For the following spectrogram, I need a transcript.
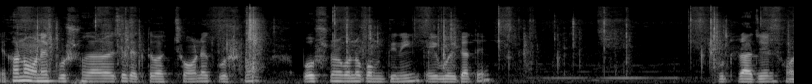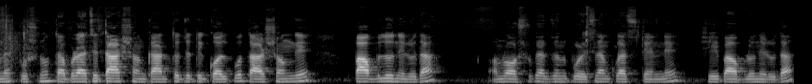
এখানেও অনেক প্রশ্ন দেওয়া রয়েছে দেখতে পাচ্ছ, অনেক প্রশ্ন। প্রশ্নের কোনো কমতি নেই এই বইটাতে। পুটরাজের অনেক প্রশ্ন। তারপরে আছে তার সঙ্গে, আন্তর্জাতিক গল্প, তার সঙ্গে পাবলো নেরুদা। আমরা অশোক একজন পড়েছিলাম ক্লাস টেনে সেই পাবলো নেরুদা।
